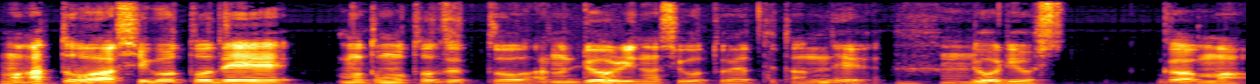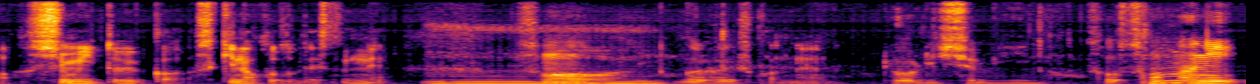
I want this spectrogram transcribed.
まあ、あとは仕事でもともとずっとあの料理の仕事をやってたんでうん。料理をしがまあ趣味というか好きなことですね。うん。そのぐらいですかね。料理趣味いいな。そうそんなに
